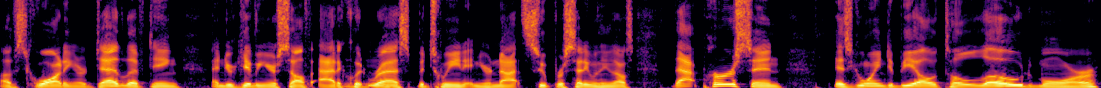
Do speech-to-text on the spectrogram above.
of squatting or deadlifting, and you're giving yourself adequate mm-hmm. rest between, and you're not supersetting with anything else. That person is going to be able to load more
